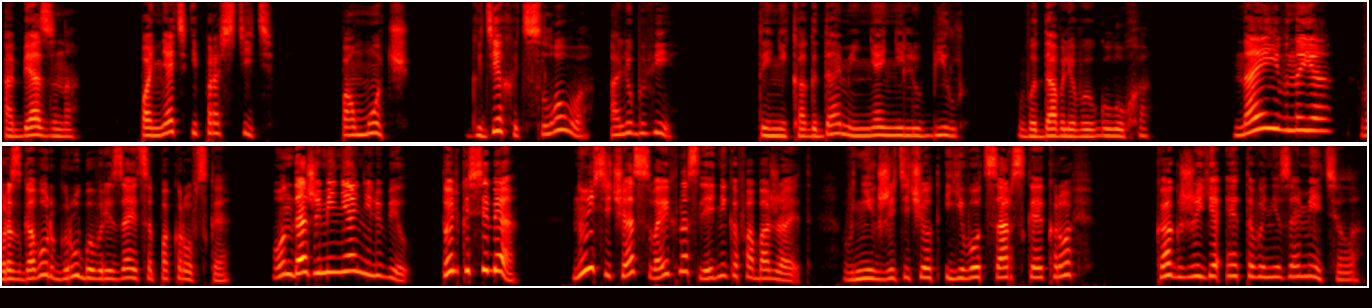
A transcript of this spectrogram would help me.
обязана понять и простить, помочь. Где хоть слово о любви? Ты никогда меня не любил, выдавливаю глухо. Наивная, в разговор грубо врезается Покровская. Он даже меня не любил, только себя. Ну и сейчас своих наследников обожает. В них же течет его царская кровь. Как же я этого не заметила?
